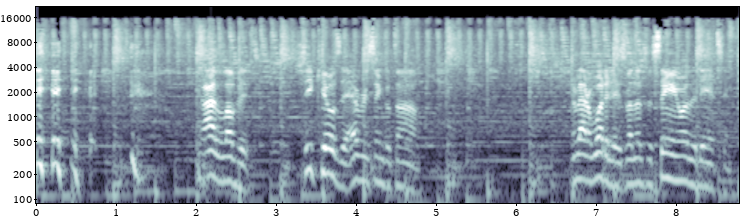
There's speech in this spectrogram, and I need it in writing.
I love it. She kills it every single time. No matter what it is, whether it's the singing or the dancing.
